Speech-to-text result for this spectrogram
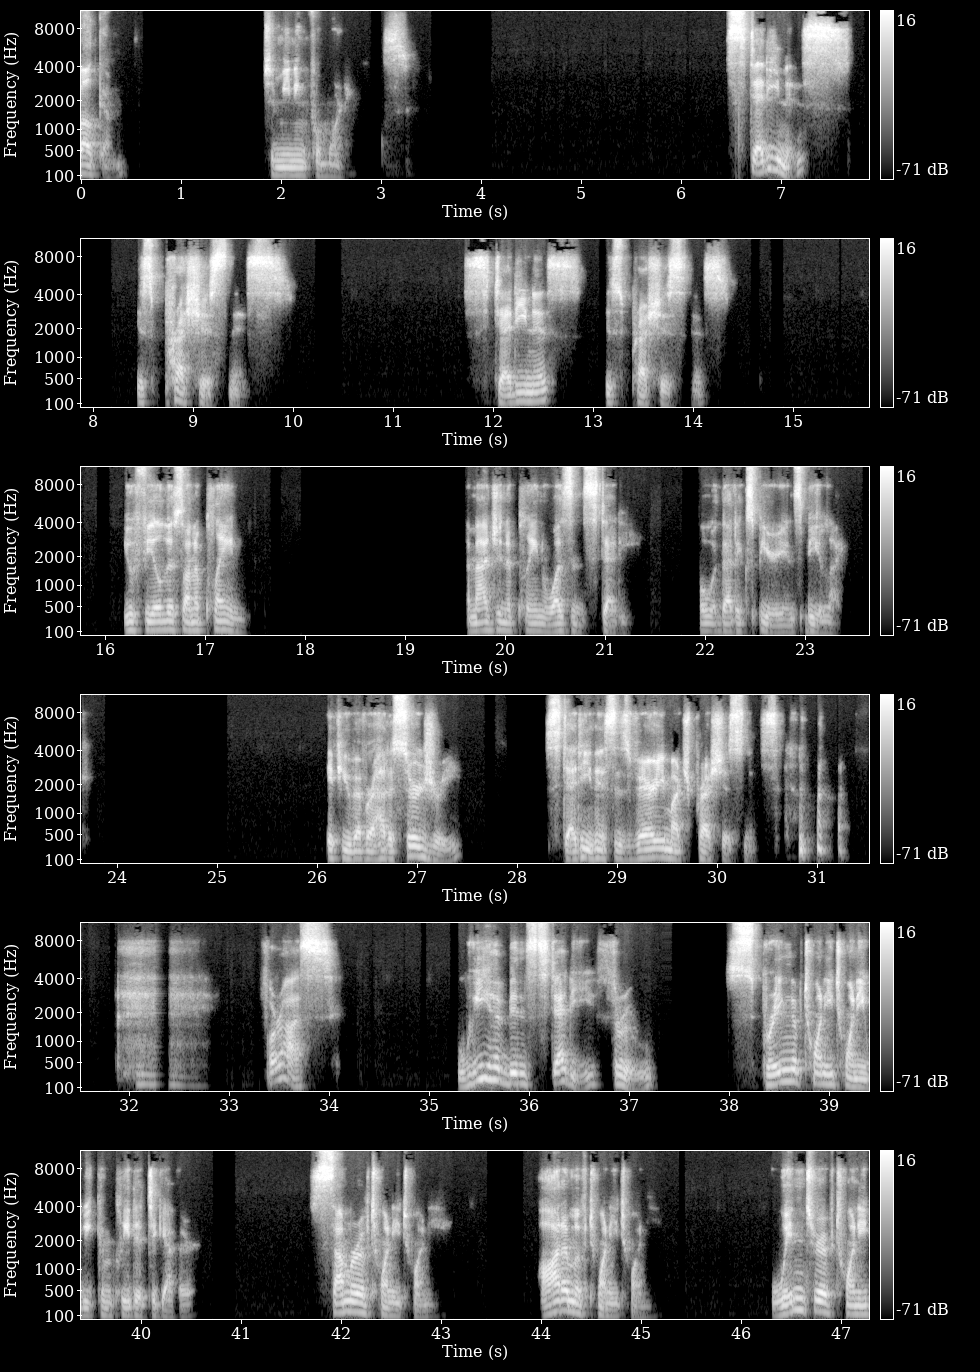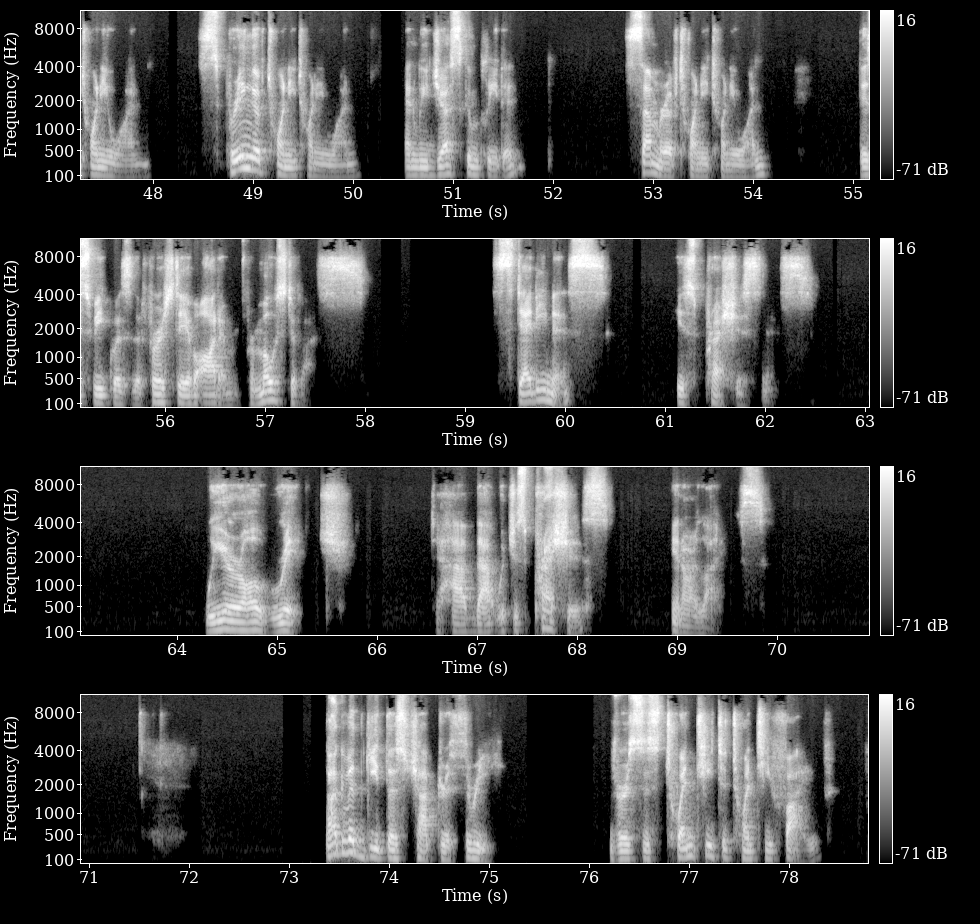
Welcome to Meaningful Mornings. Steadiness is preciousness. Steadiness is preciousness. You feel this on a plane. Imagine a plane wasn't steady. What would that experience be like? If you've ever had a surgery, steadiness is very much preciousness. For us, we have been steady through spring of 2020, we completed together, summer of 2020, autumn of 2020, winter of 2021, spring of 2021, and we just completed summer of 2021. This week was the first day of autumn for most of us. Steadiness is preciousness. We are all rich to have that which is precious in our lives. Bhagavad Gita's chapter 3, verses 20 to 25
